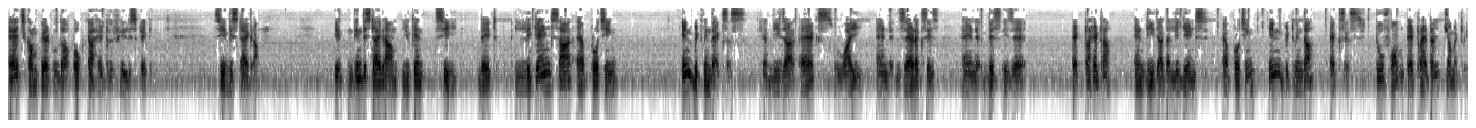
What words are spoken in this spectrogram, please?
as compared to the octahedral field splitting. See this diagram. in this diagram, you can see that ligands are approaching in between the axes. These are x, y, and z axis, and this is a tetrahedra, and these are the ligands approaching in between the axes to form tetrahedral geometry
